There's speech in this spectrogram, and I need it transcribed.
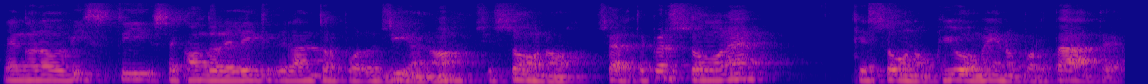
vengono visti secondo le lenti dell'antropologia, no? Ci sono certe persone che sono più o meno portate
